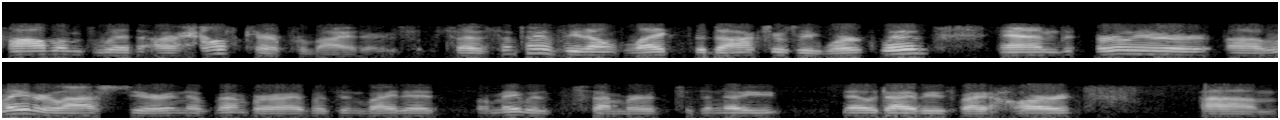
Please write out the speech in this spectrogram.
problems with our healthcare providers. So sometimes we don't like the doctors we work with. And earlier, uh, later last year in November, I was invited, or maybe it was December, to the No, Know Diabetes by Heart um,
